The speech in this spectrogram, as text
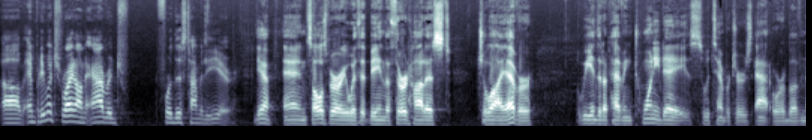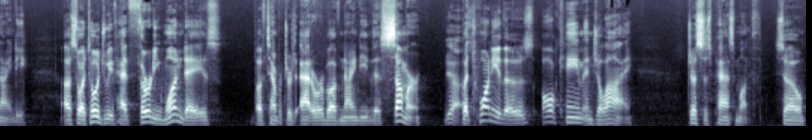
um, and pretty much right on average for this time of the year. Yeah, and Salisbury, with it being the third hottest July ever, we ended up having 20 days with temperatures at or above 90. Uh, so I told you we've had 31 days of temperatures at or above 90 this summer. Yes. But 20 of those all came in July, just this past month. So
